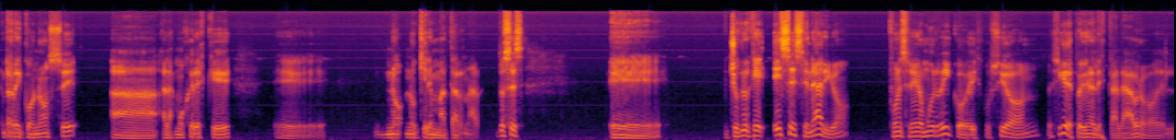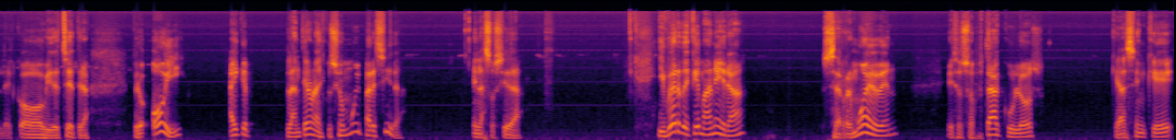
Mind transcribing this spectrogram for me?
reconoce a, las mujeres que eh, no, no quieren matar nada. Entonces, eh, yo creo que ese escenario fue un escenario muy rico de discusión, así que después viene el descalabro del, COVID, etcétera. Pero hoy hay que plantear una discusión muy parecida en la sociedad y ver de qué manera se remueven esos obstáculos que hacen que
